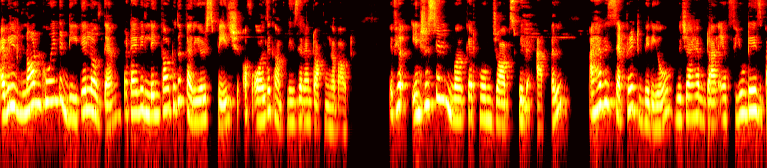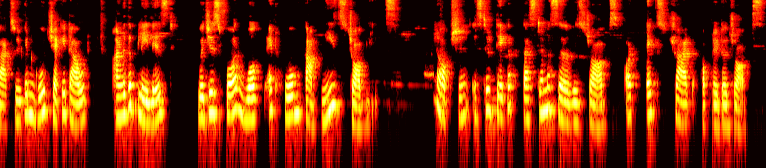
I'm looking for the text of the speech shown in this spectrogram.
I will not go into detail of them, but I will link out to the careers page of all the companies that I'm talking about. If you're interested in work at home jobs with Apple, I have a separate video which I have done a few days back, so you can go check it out under the playlist, which is for work at home companies job leads. The option is to take up customer service jobs or text chat operator jobs.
